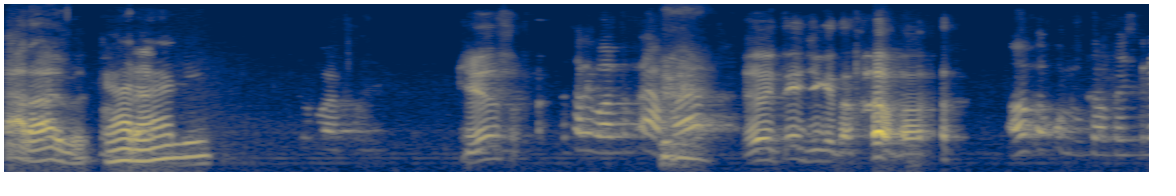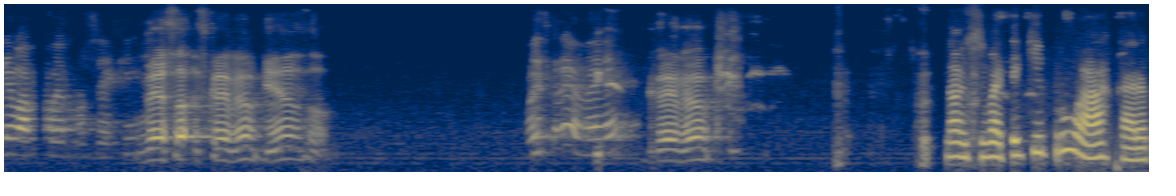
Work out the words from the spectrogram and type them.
Caralho, velho. Caralho. Isso. Eu falei, ó, tô travado. Eu entendi que tá travando. Olha que eu, que eu vou escrever uma coisa pra você aqui. Escreveu o que isso? Vou escrever. Escreveu? Não, isso vai ter que ir pro ar, cara.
